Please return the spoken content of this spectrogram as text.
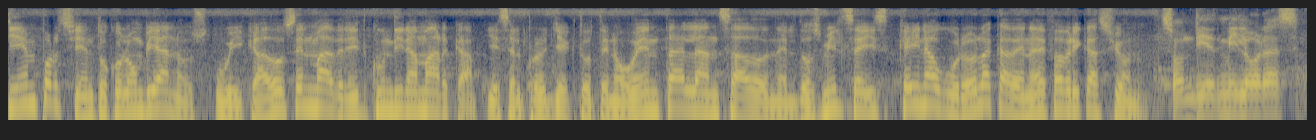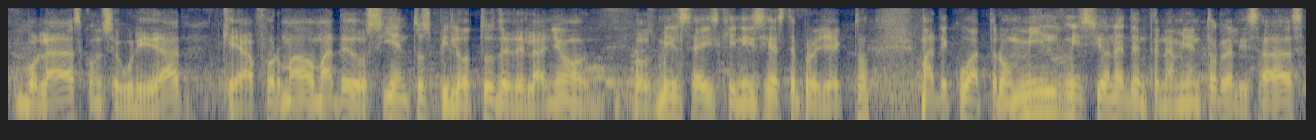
100% colombianos, ubicados en Madrid, Cundinamarca, y es el proyecto T-90 lanzado en el 2006 que inauguró la cadena de fabricación. Son 10.000 horas voladas con seguridad que ha formado más de 200 pilotos desde el año 2006 que inicia este proyecto, más de 4.000 misiones de entrenamiento realizadas,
